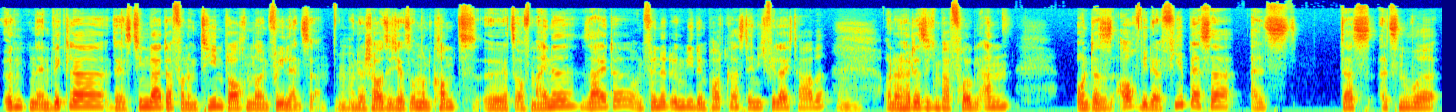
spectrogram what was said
irgendein Entwickler, der ist Teamleiter von einem Team, braucht einen neuen Freelancer. Mhm. Und der schaut sich jetzt um und kommt äh, jetzt auf meine Seite und findet irgendwie den Podcast, den ich vielleicht habe. Mhm. Und dann hört er sich ein paar Folgen an. Und das ist auch wieder viel besser, als das, als nur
